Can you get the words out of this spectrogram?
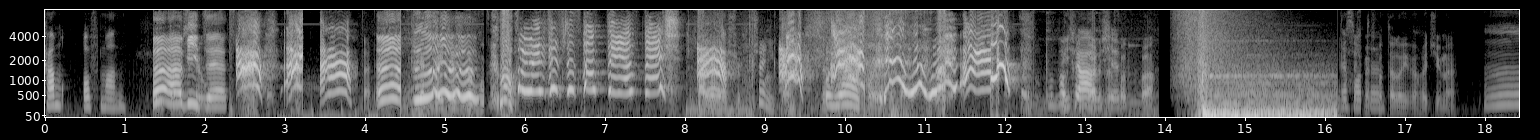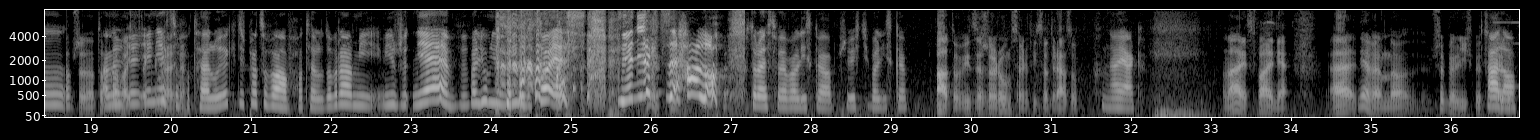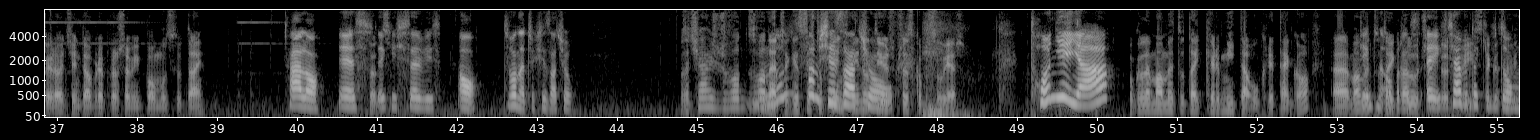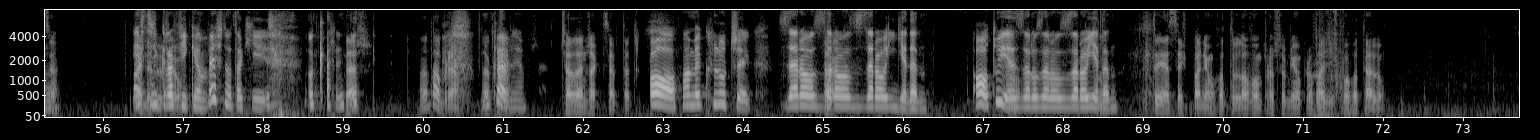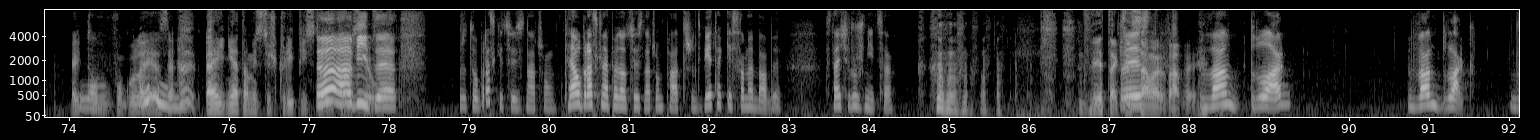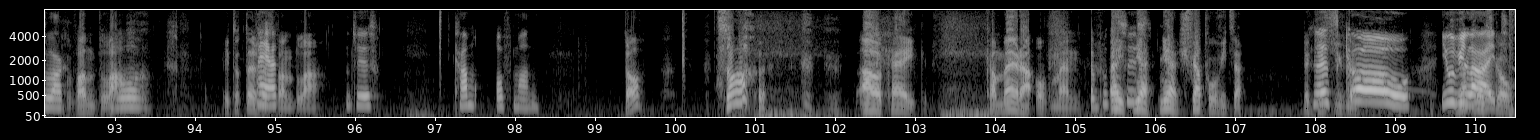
Come off man. A, widzę. Tak. Ty przestępcy jesteś! Ale ja się przenikam. O nie! Mi się Popłakałam bardzo się. podoba. Jesteśmy w hotel. hotelu i wychodzimy. Mm, Dobrze, no to ale prowadź ja, w ja takim nie chcę razie. hotelu. Ja kiedyś pracowałam w hotelu. Dobra, mi, mi już... wy- Nie! Wywaliło mnie z windy. Co jest? Ja nie chcę! Halo! Która jest twoja walizka? Przywieźć ci walizkę. A, to widzę, że room service od razu. No jak? Nice, fajnie. E, nie wiem, no, przybyliśmy tutaj Halo. dopiero. Dzień dobry, proszę mi pomóc tutaj. Halo! Jest Co- co- jakiś serwis. O! Dzwoneczek się zaciął. Zaciąłeś dzwo- dzwoneczek, No, jesteś sam tu się 5 minut zaciął. i już wszystko psujesz. To nie ja! W ogóle mamy tutaj Kermita ukrytego. E, mamy Piękny tutaj obraz. kluczyk Ej, do chciałabym drzwi, z taki tego w co domu. widzę. Fajny by był. grafikiem, weź no taki ogarnij. Też? No dobra, No okej. Pewnie. Challenge accepted. O, mamy kluczyk. 0001. O, tu jest 0001. Ty jesteś panią hotelową, proszę mnie oprowadzić po hotelu. Ej, tu Wow. w ogóle jest... Uuu. Ej, nie, tam jest coś creepy stoi A, tam z tyłu. widzę. Że te obrazki coś znaczą. Te obrazki na pewno coś znaczą. Patrz, dwie takie same baby. Znajdź różnicę. Dwie takie jest- same baby. Van Black. Van Black. Black. Van Bla. I to też A jest Van Bla. To jest Come off man. To? Co? A, okej. Camera of men. Bo Ej, nie, nie, światło widzę. Jakieś Let's dziwne. go! UV Jak let's light. go?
